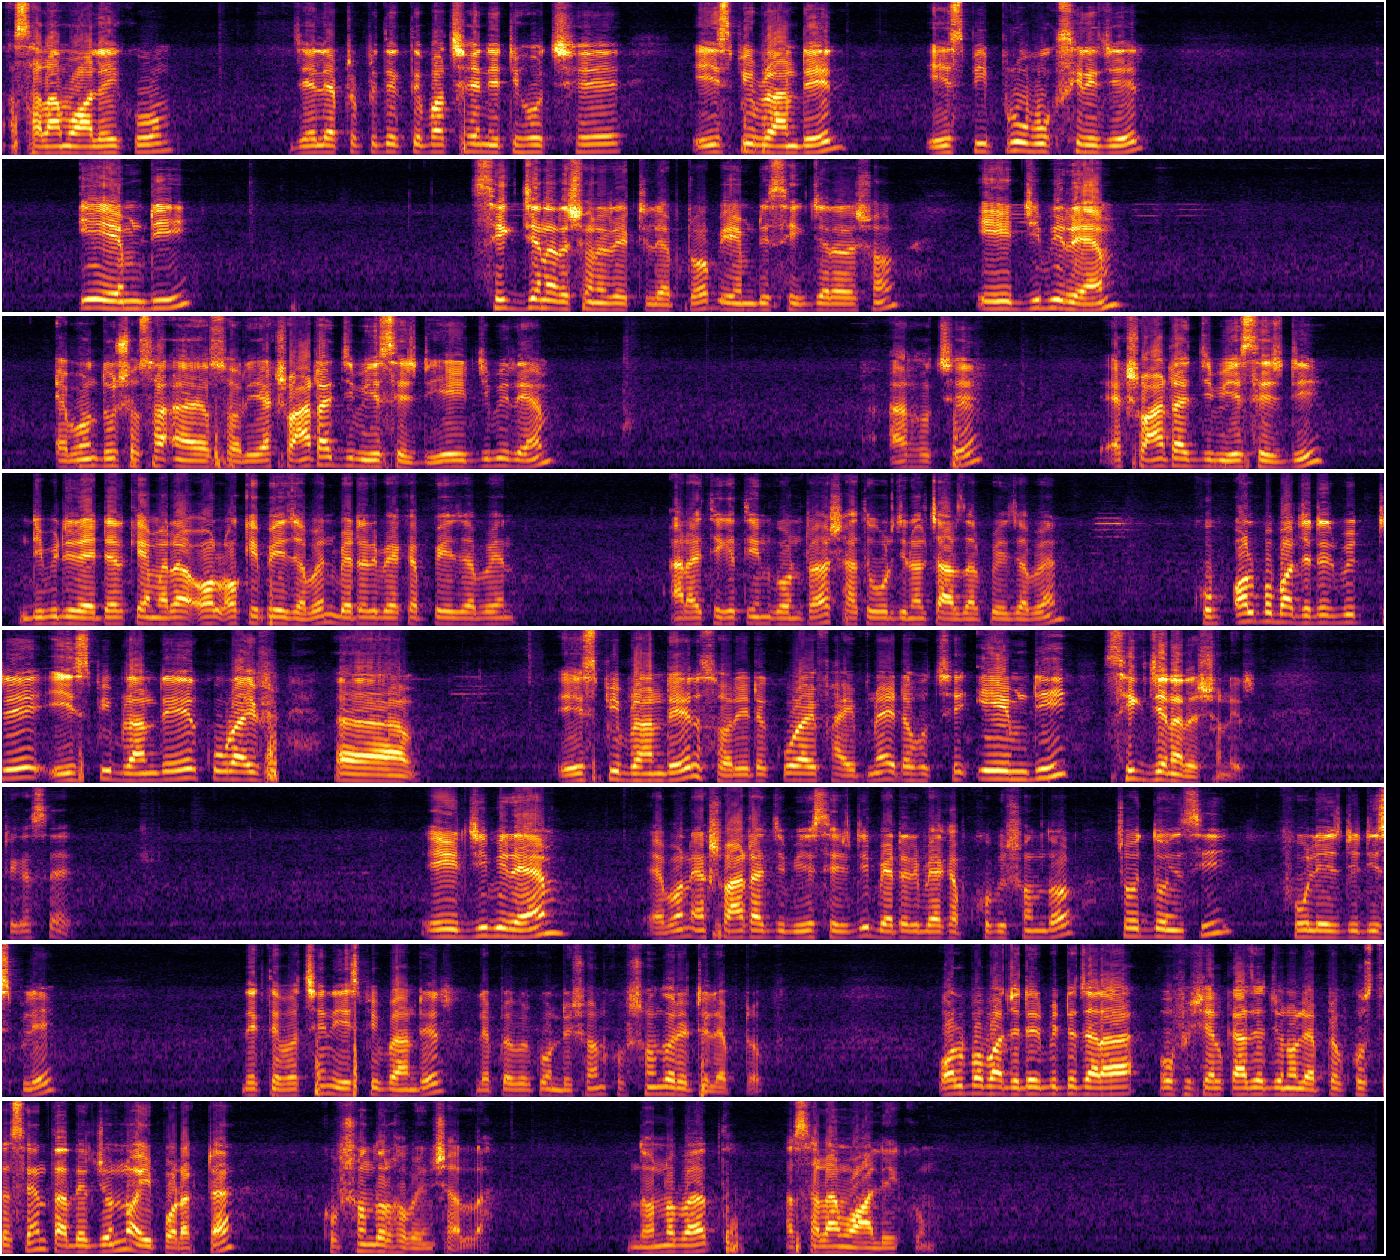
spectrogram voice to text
আসসালামু আলাইকুম। যে ল্যাপটপটি দেখতে পাচ্ছেন, এটি হচ্ছে এইচপি ব্র্যান্ডের এইচপি প্রোবুক সিরিজের এএমডি সিক্স জেনারেশনের একটি laptop AMD six generation eight GB RAM এবং দুশো সরি একশো আঠাশ GB SSD eight GB RAM আর হচ্ছে একশো আঠাশ GB SSD DVD writer camera all okay পেয়ে যাবেন ব্যাটারি ব্যাকআপ পেয়ে যাবেন, আড়াই থেকে তিন ঘণ্টা, সাথে অরিজিনাল চার্জার পেয়ে যাবেন। খুব অল্প বাজেটের ভিতরে এইচপি ব্র্যান্ডের কোরাই এইচপি ব্র্যান্ডের সরি এটা কোরাই ফাইভ না, এটা হচ্ছে এএমডি সিক্স জেনারেশনের ঠিক আছে? এইট জিবি র্যাম এবং একশো আঠাশ জিবি এসএসডি ব্যাটারি ব্যাকআপ খুবই সুন্দর, চোদ্দ ইঞ্চি ফুল এইচডি ডিসপ্লে দেখতে পাচ্ছেন এসপি ব্র্যান্ডের ল্যাপটপের কন্ডিশন খুব সুন্দর একটি ল্যাপটপ। অল্প বাজেটের ভিতরে যারা অফিসিয়াল কাজের জন্য ল্যাপটপ খুঁজতেছেন, তাদের জন্য এই প্রোডাক্টটা খুব সুন্দর হবে ইনশাল্লাহ ধন্যবাদ। আসসালামু আলাইকুম।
